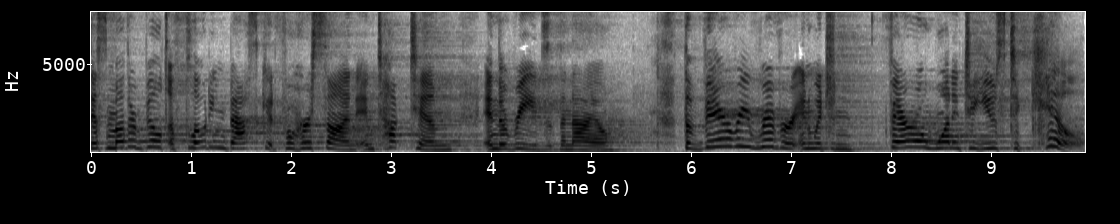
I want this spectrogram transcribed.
this mother built a floating basket for her son and tucked him in the reeds of the Nile. The very river in which Pharaoh wanted to use to kill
